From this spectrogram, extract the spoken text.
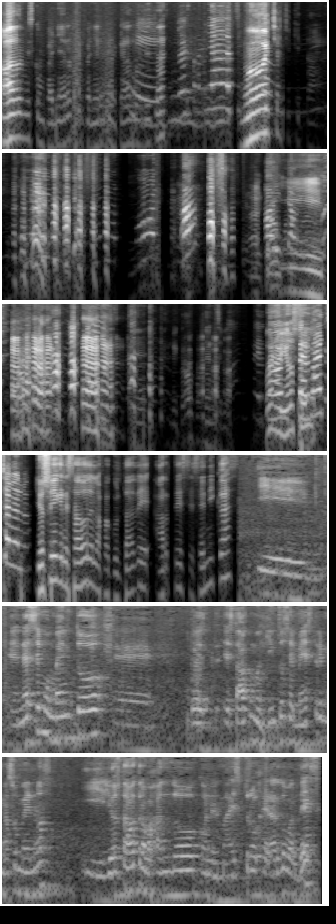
todos mis compañeros, compañeros de acá, gordita. No extrañaba, chiquita. Mucha chiquita. Ay, Y... Bueno, yo soy, yo soy egresado de la Facultad de Artes Escénicas. Y en ese momento eh, pues estaba como en quinto semestre más o menos y yo estaba trabajando con el maestro Gerardo Valdés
